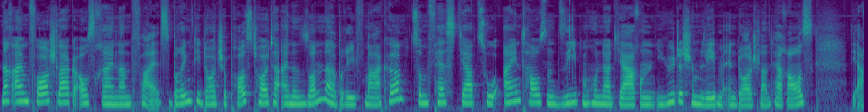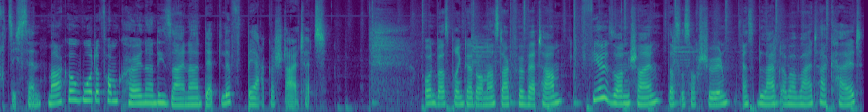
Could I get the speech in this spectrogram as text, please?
Nach einem Vorschlag aus Rheinland-Pfalz bringt die Deutsche Post heute eine Sonderbriefmarke zum Festjahr zu 1700 Jahren jüdischem Leben in Deutschland heraus. Die 80-Cent-Marke wurde vom Kölner Designer Detlef Berg gestaltet. Und was bringt der Donnerstag für Wetter? Viel Sonnenschein, das ist auch schön. Es bleibt aber weiter kalt.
